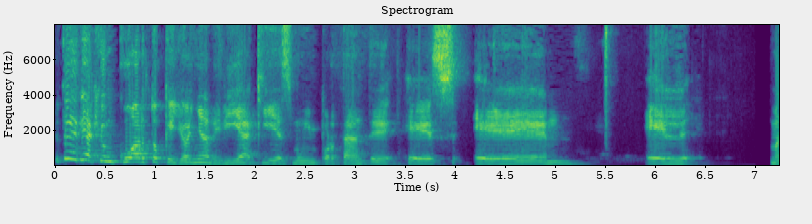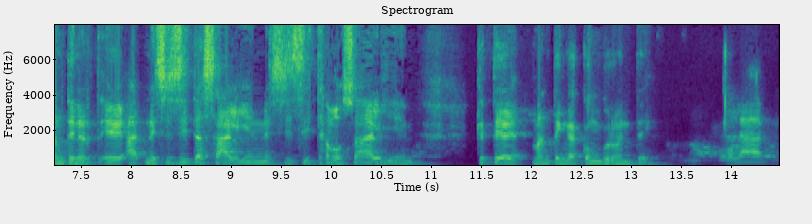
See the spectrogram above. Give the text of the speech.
Yo te diría que un cuarto que yo añadiría aquí es muy importante, es eh, el mantenerte, eh, necesitas a alguien, necesitamos a alguien que te mantenga congruente. Claro.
